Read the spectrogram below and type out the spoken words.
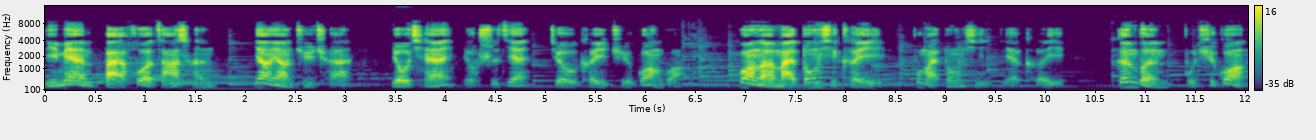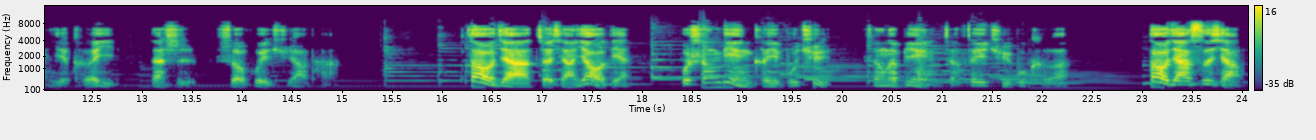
里面百货杂陈，样样俱全，有钱有时间就可以去逛逛，逛了买东西可以，不买东西也可以，根本不去逛也可以，但是社会需要它。道家则像药店，不生病可以不去，生了病则非去不可。道家思想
